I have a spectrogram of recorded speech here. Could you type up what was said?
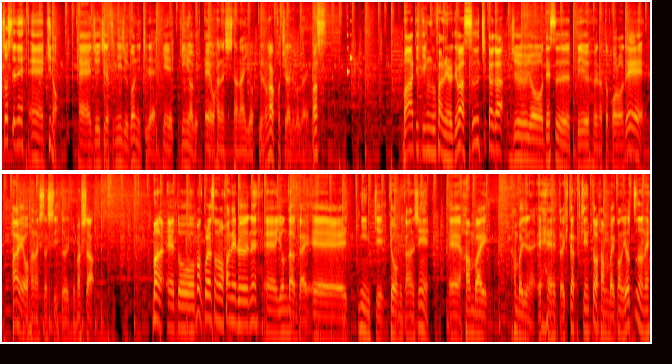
そしてね、えー、昨日、えー、11月25日で金曜日、えー、お話しした内容っていうのがこちらでございます。マーケティングパネルでは数値化が重要ですっていう風なところで、はい、お話しさせていただきました。まあ、えっ、ー、と、まあ、これはそのパネルね、えー、4段階、えー、認知、興味関心、えー、販売、販売じゃない、えーと、比較値と販売、この4つのね、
